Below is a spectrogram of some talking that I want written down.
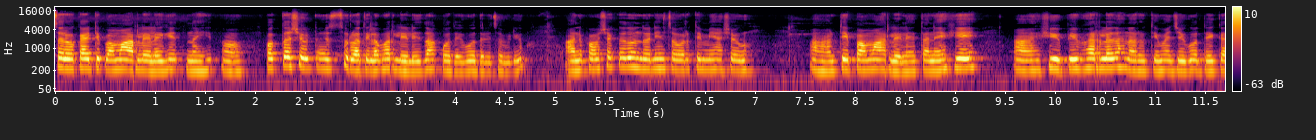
सर्व काय टिपा मारलेल्या घेत नाहीत फक्त शेवट सुरुवातीला भरलेली दाखवते गोदरीचा व्हिडिओ आणि पाहू शकता दोन दोन इंचावरती मी अशा टिपा मारलेल्या आहेत. आणि हे ही पी भरलं जाणार होती माझी गोदे का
